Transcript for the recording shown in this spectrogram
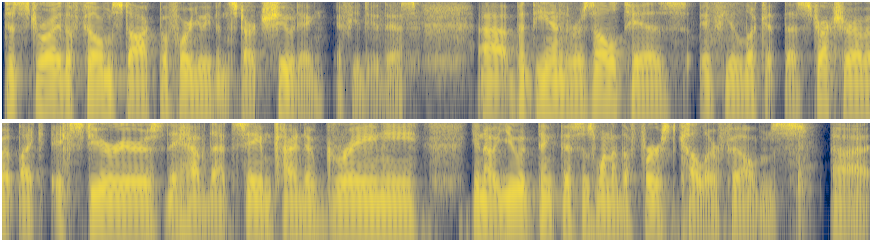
destroy the film stock before you even start shooting if you do this. Uh, but the end result is if you look at the structure of it like exteriors they have that same kind of grainy you know you would think this is one of the first color films uh,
